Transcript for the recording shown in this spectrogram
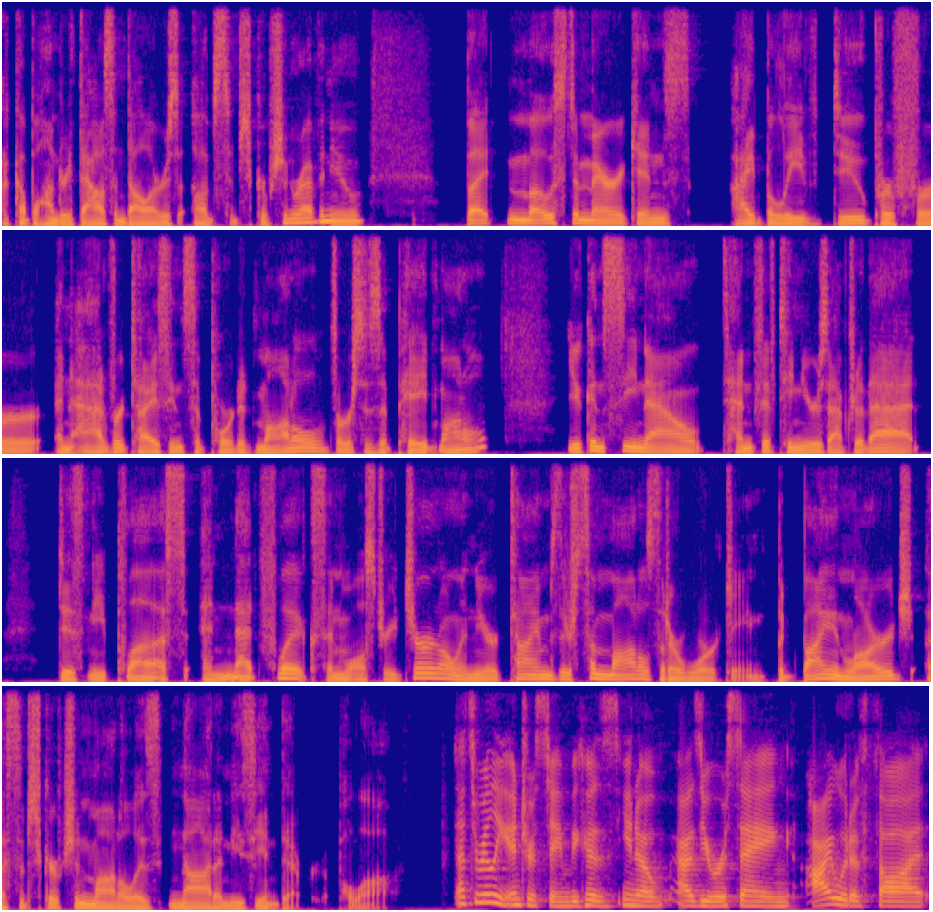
a couple hundred thousand dollars of subscription revenue, but most Americans, I believe, do prefer an advertising supported model versus a paid model. You can see now, 10, 15 years after that, Disney Plus and Netflix and Wall Street Journal and New York Times, there's some models that are working. But by and large, a subscription model is not an easy endeavor to pull off. That's really interesting because, you know, as you were saying, I would have thought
